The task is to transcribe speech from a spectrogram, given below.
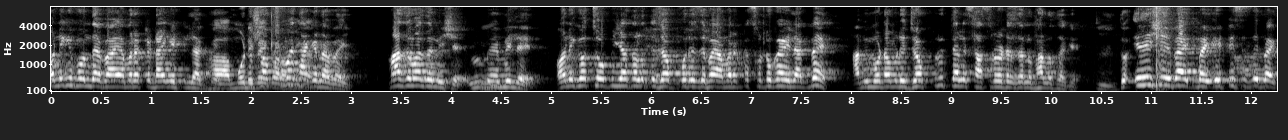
অনেকে ফোন দেয় ভাই আমার একটা ডাইং এইটটি লাগবে। হ্যাঁ, সব সময় থাকে না ভাই। মাঝে মাঝে মিশে মিলে। অনেকে হচ্ছে অফিস আদালতে জব করে যে ভাই আমার একটা ছোট গাড়ি লাগবে আমি মোটামুটি জব করি তাহলে সাশ্রয়টা যেন ভালো থাকে। তো এই সেই বাইক ভাই এইটি সিসি বাইক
